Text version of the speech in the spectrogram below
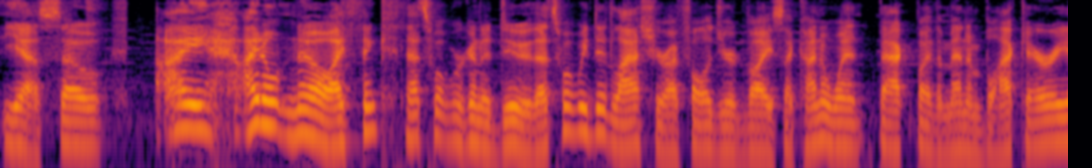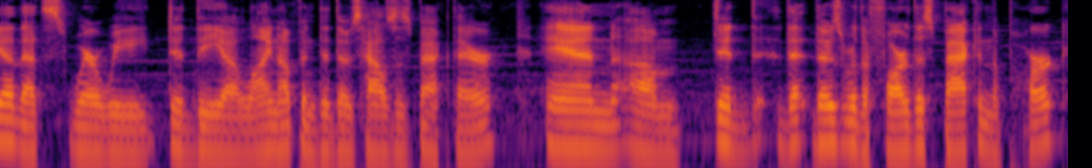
yeah. So I I don't know. I think that's what we're gonna do. That's what we did last year. I followed your advice. I kind of went back by the Men in Black area. That's where we did the uh, lineup and did those houses back there, and um, did that. Those were the farthest back in the park.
